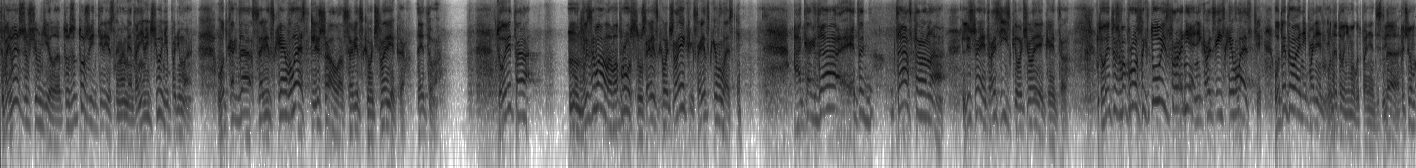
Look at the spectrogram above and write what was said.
Ты понимаешь же, в чем дело? Тут же тоже интересный момент. Они ведь чего не понимают. Вот когда советская власть лишала советского человека этого, то это ну, вызывало вопросы у советского человека к советской власти. А когда это та сторона лишает российского человека этого, то это же вопросы к той стороне, а не к российской власти. Вот этого они понять не Вот могут. этого не могут понять, действительно. Да. Причем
